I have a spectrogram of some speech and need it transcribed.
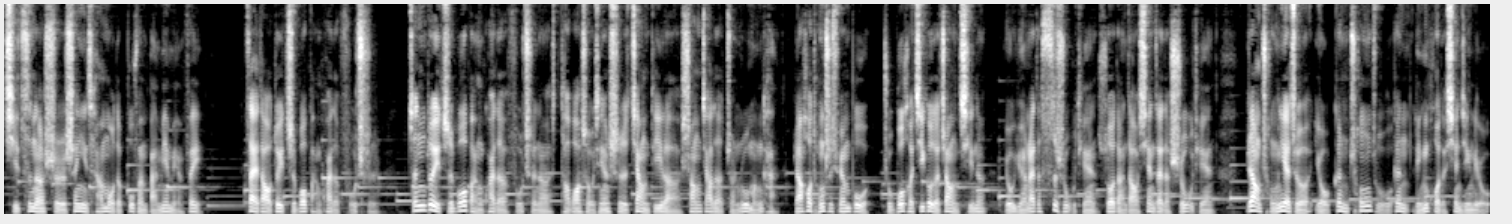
其次呢，是生意参谋的部分版面免费。再到对直播板块的扶持，针对直播板块的扶持呢，淘宝首先是降低了商家的准入门槛，然后同时宣布主播和机构的账期呢，由原来的四十五天缩短到现在的十五天，让从业者有更充足、更灵活的现金流。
